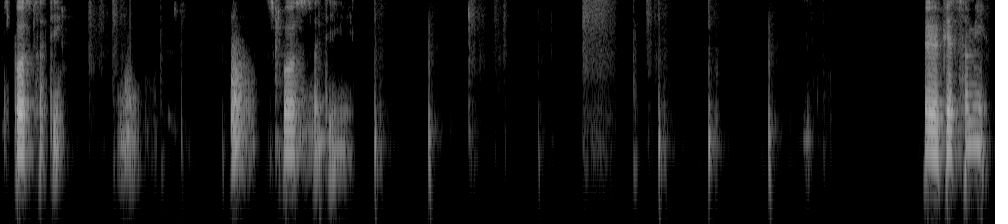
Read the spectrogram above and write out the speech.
Spostati. Spostati. Eh, piazzami.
